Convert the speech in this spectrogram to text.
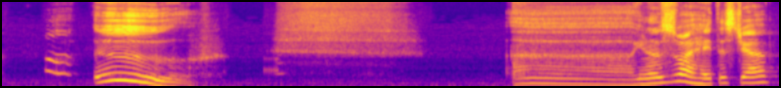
ooh. Uh, you know, this is why I hate this job.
